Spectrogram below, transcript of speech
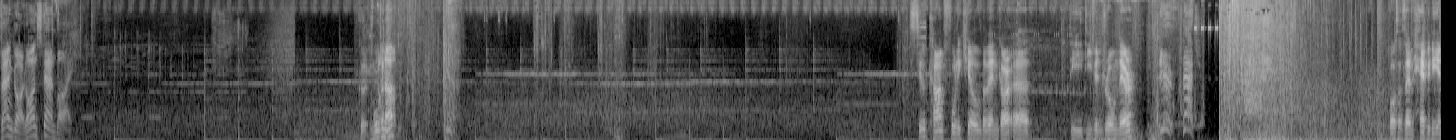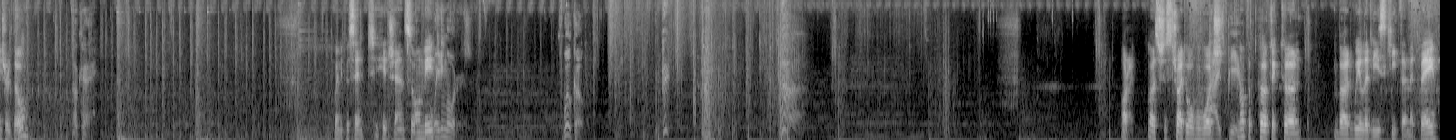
Vanguard on standby. Good. No Moving up. problem. Still can't fully kill the Vanguard, uh, the Deviant drone there. Here! Both of them heavily injured though. Okay. Twenty percent hit chance only. Waiting orders. Wilco. Let's just try to overwatch. Not the perfect turn, but we'll at least keep them at bay.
